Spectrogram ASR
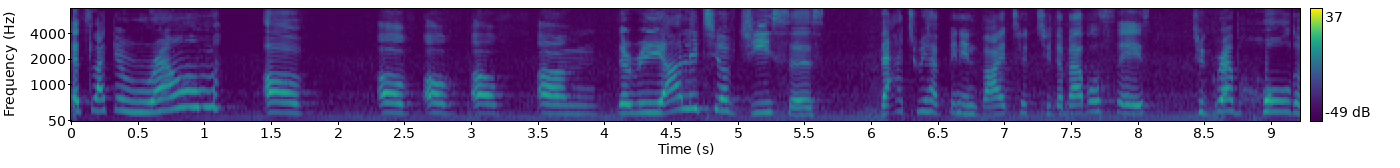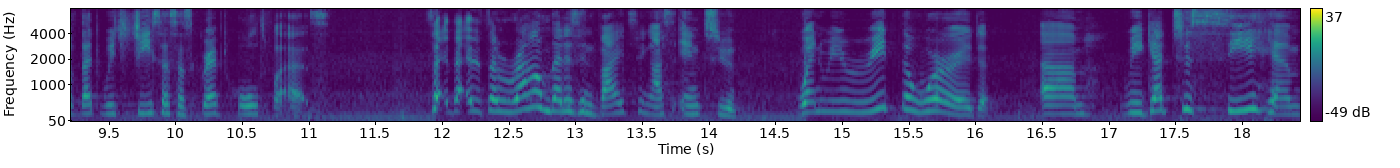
It's like a realm of, of, of, of um, the reality of Jesus that we have been invited to. The Bible says to grab hold of that which Jesus has grabbed hold for us. So it's a realm that is inviting us into. When we read the word, um, we get to see him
